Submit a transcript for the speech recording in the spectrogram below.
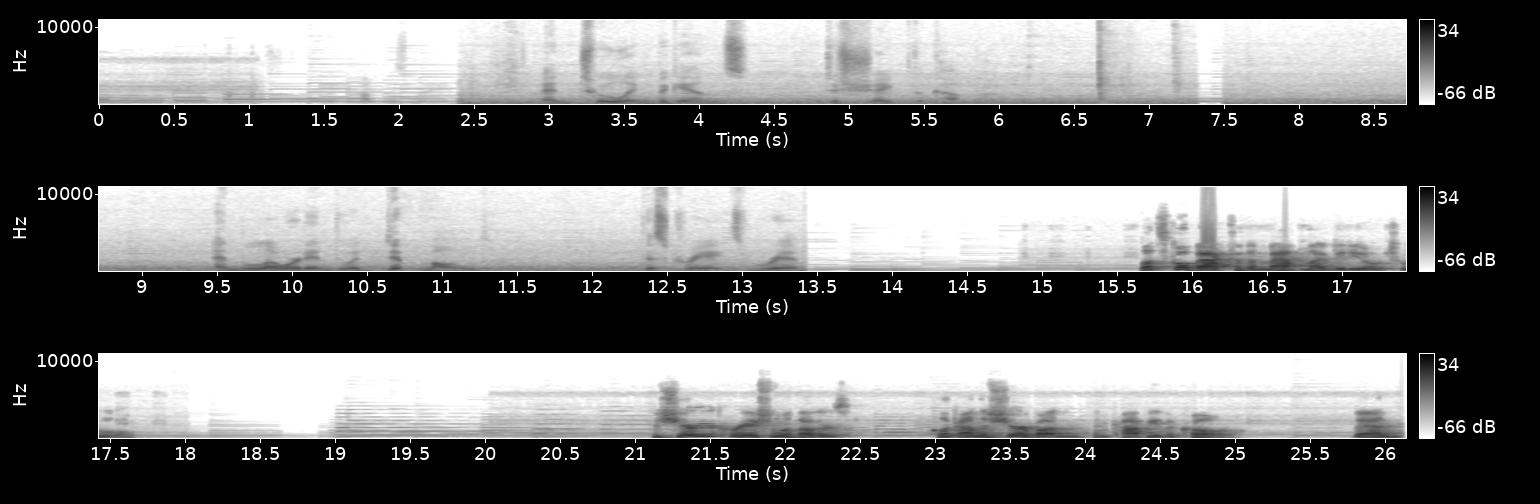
The cup is made, and tooling begins to shape the cup. And lowered into a dip mold. This creates ribs. Let's go back to the Map My Video tool. To share your creation with others, click on the Share button and copy the code. Then,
